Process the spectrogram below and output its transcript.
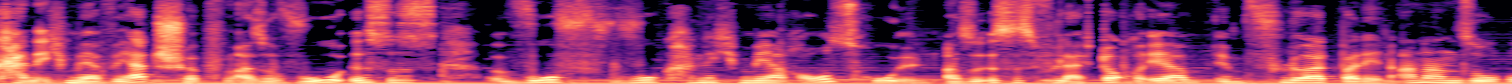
kann ich mehr Wert schöpfen? Also wo ist es, wo, wo kann ich mehr rausholen? Also ist es vielleicht doch eher im Flirt bei den anderen so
